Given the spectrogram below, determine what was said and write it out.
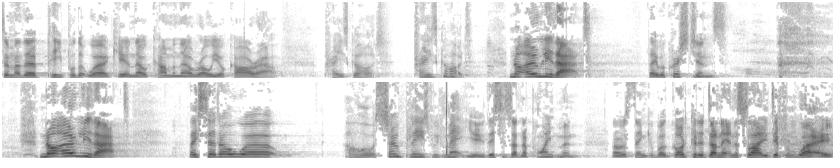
some of the people that work here and they'll come and they'll roll your car out. Praise God, praise God. Not only that, they were Christians. Not only that, they said, Oh, uh, oh, so pleased we've met you. This is an appointment. And I was thinking, well, God could have done it in a slightly different way.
